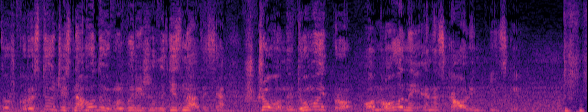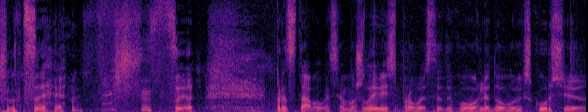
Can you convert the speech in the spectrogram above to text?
Тож, користуючись нагодою, ми вирішили дізнатися, що вони думають про оновлений НСК Олімпійський. Це, це представилася можливість провести таку оглядову екскурсію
